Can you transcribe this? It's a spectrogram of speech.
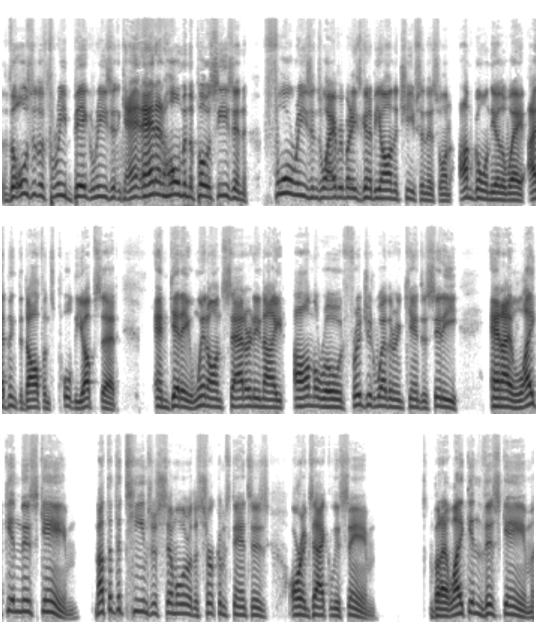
Those are the three big reasons, and, at home in the postseason, four reasons why everybody's going to be on the Chiefs in this one. I'm going the other way. I think the Dolphins pulled the upset and get a win on Saturday night on the road, frigid weather in Kansas City. And I like in this game not that the teams are similar or the circumstances are exactly the same, but I liken this game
